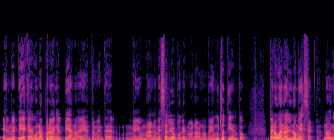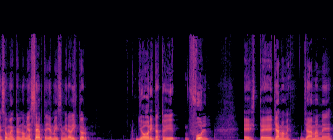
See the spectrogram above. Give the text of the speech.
él me pide que haga una prueba en el piano, evidentemente medio mala me salió porque no, era, no tenía mucho tiempo, pero bueno, él no me acepta, ¿no? En ese momento él no me acepta y él me dice, mira Víctor, yo ahorita estoy full, este, llámame, llámame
